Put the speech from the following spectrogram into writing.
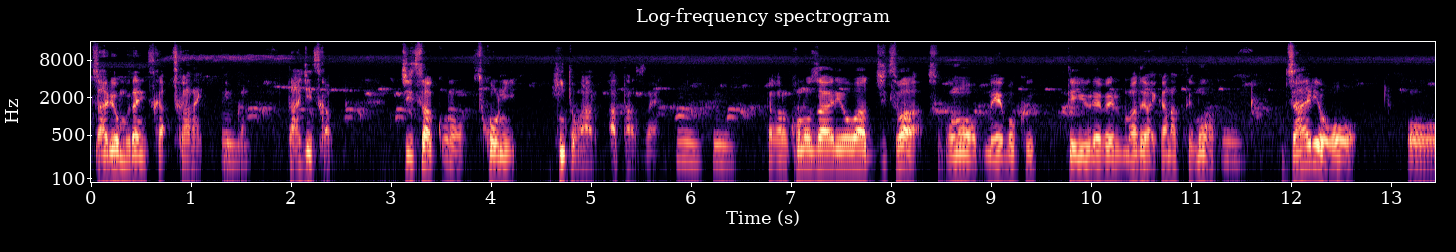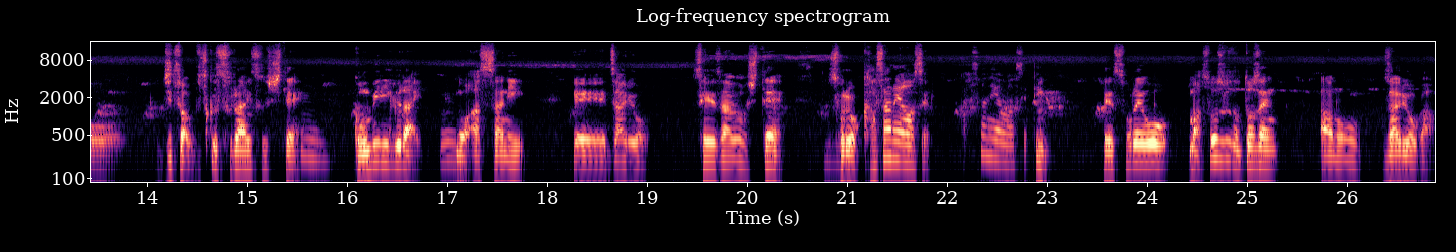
材料を無駄に使使わないっていうか、うん。大事に使う。実はこのそこにヒントがあるあったんですね。うんうん。だからこの材料は実はそこの名木っていうレベルまではいかなくてもうん。材料をお実は薄くスライスしてうん。5ミリぐらいうんの厚さに、えー材料製材をしてそれを重ね合わせる。重ね合わせて。でそれをまあそうすると当然あの材料が、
